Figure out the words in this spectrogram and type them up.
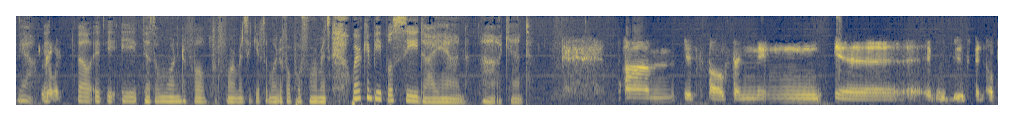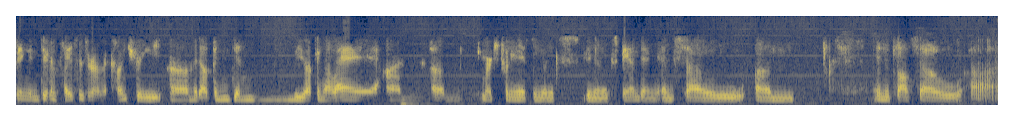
Yeah, Really. Well, it, it, he does a wonderful performance. It gives a wonderful performance. Where can people see Diane uh, Kent? Um, it's opening. In, it, it's been opening in different places around the country. Um, it opened in New York and LA on um, March 28th, and then it's you know expanding. And so, um, and it's also uh,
